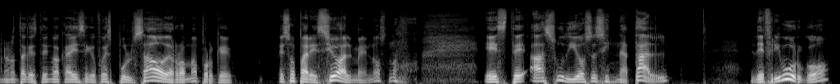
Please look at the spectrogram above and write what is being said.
Una nota que tengo acá dice que fue expulsado de Roma porque eso pareció al menos, ¿no? Este, a su diócesis natal de Friburgo,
